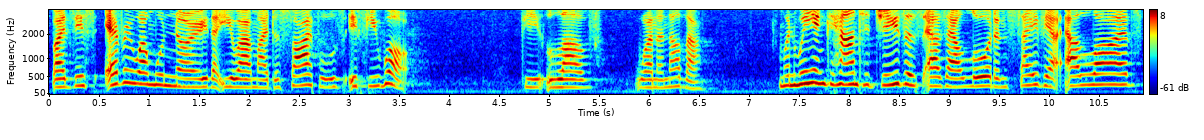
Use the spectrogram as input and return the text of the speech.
By this, everyone will know that you are my disciples if you what? If you love one another. When we encountered Jesus as our Lord and Savior, our lives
